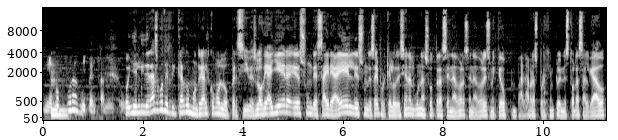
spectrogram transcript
Ni rupturas ni pensamiento. Oye, el liderazgo de Ricardo Monreal, ¿cómo lo percibes? Lo de ayer es un desaire a él, es un desaire porque lo decían algunas otras senadoras, senadores. Me quedo con palabras, por ejemplo, en Nestora Salgado,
